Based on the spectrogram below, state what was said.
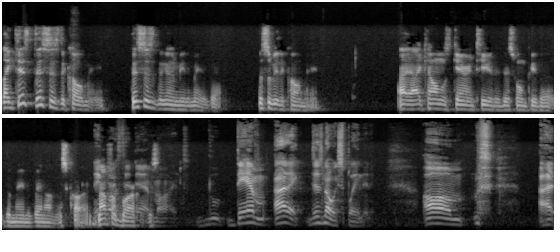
Like this, this is the co-main. This is going to be the main event. This will be the co-main. I, I can almost guarantee you that this won't be the, the main event on this card. They Not for Barclays. Damn, minds. damn I, there's no explaining it. Um, I,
